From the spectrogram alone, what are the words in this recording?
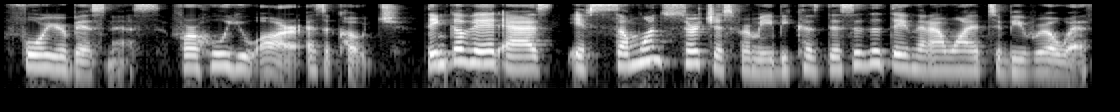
for your business, for who you are as a coach. Think of it as if someone searches for me, because this is the thing that I wanted to be real with.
